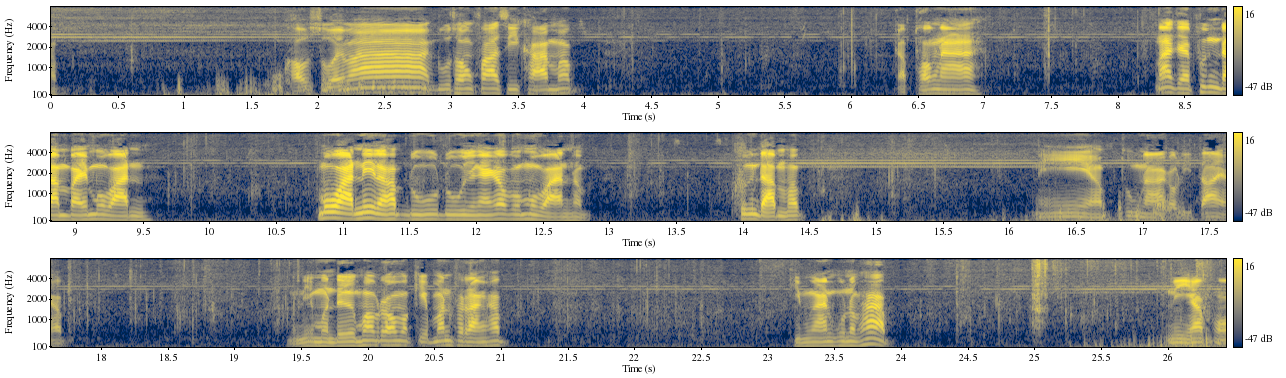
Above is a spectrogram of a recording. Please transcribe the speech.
ครับภูเขาสวยมาก ดูท้องฟ้าสีครามครับ กับท้องนา น่าจะเพิ่งดำไปเมื่อวาน เมื่อวานนี่แหละครับ ดูดูยังไงก็ว่าเมื่อวานครับ เพิ่งดำครับ นี่ครับทุ่งนาเกาหลีใต้ครับวันนี้เหมือนเดิมครับเรามาเก็บมันฝรั่งครับ ทีมงานคุณภาพ นี่ครับห่อ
